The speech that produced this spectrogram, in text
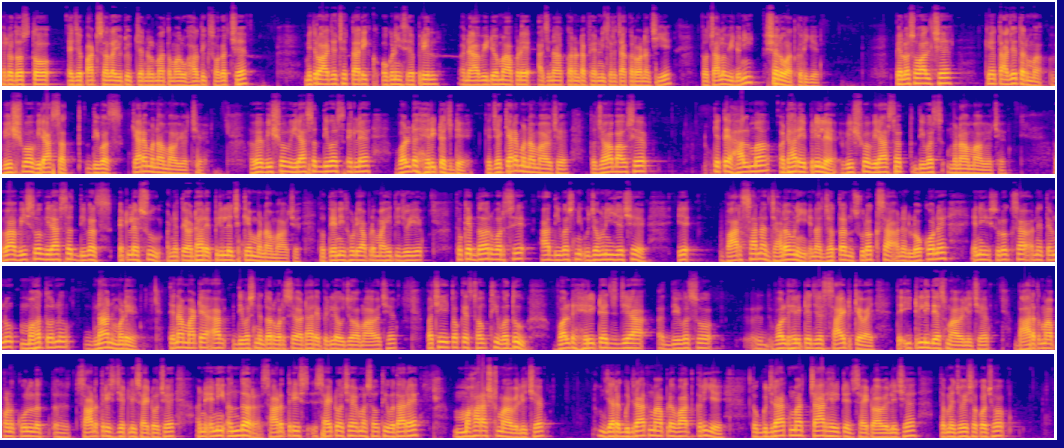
Hello દોસ્તો, એજે પાઠશાલા YouTube ચેનલમાં તમારું હાર્દિક સ્વાગત છે. મિત્રો, આજે છે તારીખ ઓગણીસ એપ્રિલ અને આ વિડીયોમાં આપણે આજના કરંટ અફેરની ચર્ચા કરવાના છીએ. તો ચાલો વિડીયોની શરૂઆત કરીએ. પહેલો સવાલ છે કે તાજેતરમાં વિશ્વ વિરાસત દિવસ ક્યારે મનાવવામાં આવ્યો છે? હવે વિશ્વ વિરાસત દિવસ એટલે વર્લ્ડ હેરિટેજ ડે, કે જે ક્યારે મનાવવામાં આવ્યો છે? તો જવાબ આવશે કે તે હાલમાં અઢાર એપ્રિલે વિશ્વ વિરાસત દિવસ મનાવવામાં આવ્યો છે. હવે આ વિશ્વ વિરાસત દિવસ એટલે શું અને તે અઢાર એપ્રિલે જ કેમ મનાવવામાં આવે છે? તો તેની થોડી આપણે માહિતી જોઈએ. તો કે દર વર્ષે આ દિવસની ઉજવણી જે છે, એ વારસાના જાળવણી, એના જતન, સુરક્ષા અને લોકોને એની સુરક્ષા અને તેમનું મહત્વનું જ્ઞાન મળે, તેના માટે આ દિવસને દર વર્ષે અઢાર એપ્રિલે ઉજવવામાં આવે છે. પછી તો કે સૌથી વધુ વર્લ્ડ હેરિટેજ જે આ દિવસો વર્લ્ડ હેરિટેજ સાઇટ કહેવાય, તે ઇટલી દેશમાં આવેલી છે. ભારતમાં પણ કુલ સાડત્રીસ જેટલી સાઇટો છે અને એની અંદર સાડત્રીસ સાઇટો છે એમાં સૌથી વધારે મહારાષ્ટ્રમાં આવેલી છે. જ્યારે ગુજરાતમાં આપણે વાત કરીએ, તો ગુજરાતમાં ચાર હેરિટેજ સાઇટો આવેલી છે. તમે જોઈ શકો છો,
